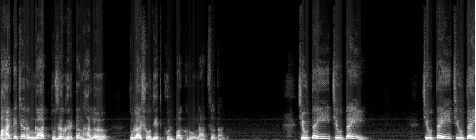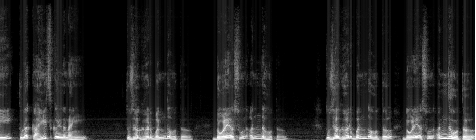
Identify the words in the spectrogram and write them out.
पहाटेच्या रंगात तुझं घरटं न्हालं तुला शोधित फुलपाखरू नाचत आलं. चिवताई चिवताई चिवताई चिवताई तुला काहीच कळलं नाही. तुझं घर बंद होतं डोळे असून अंध होतं. तुझं घर बंद होतं डोळे असून अंध होतं.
